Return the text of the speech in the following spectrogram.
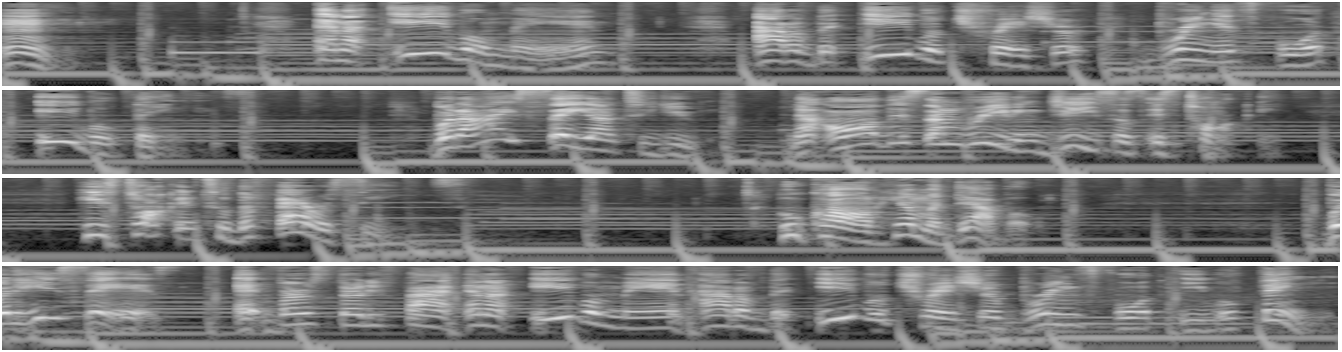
Mm. And an evil man out of the evil treasure bringeth forth evil things. But I say unto you, now all this I'm reading, Jesus is talking. He's talking to the Pharisees who called him a devil. But he says at verse 35 and an evil man out of the evil treasure brings forth evil things.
